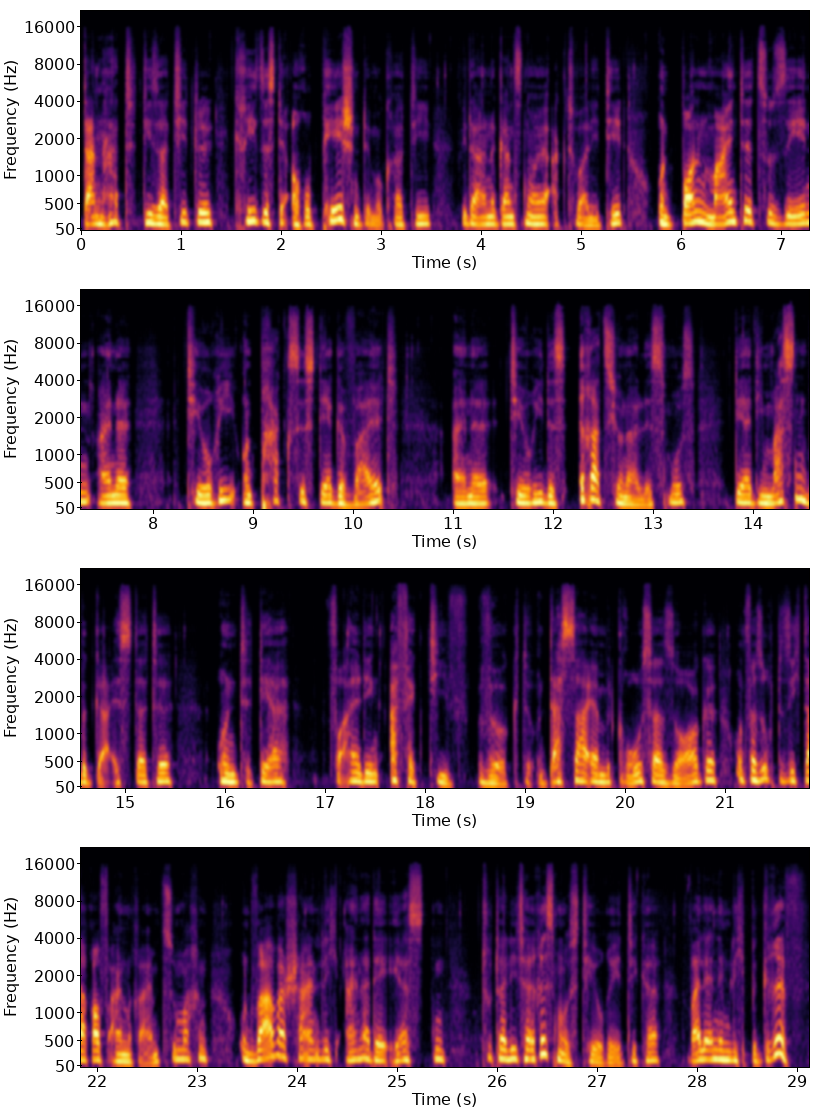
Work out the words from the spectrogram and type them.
dann hat dieser Titel Krise der europäischen Demokratie wieder eine ganz neue Aktualität. Und Bonn meinte zu sehen eine Theorie und Praxis der Gewalt, eine Theorie des Irrationalismus, der die Massen begeisterte und der vor allen Dingen affektiv wirkte. Und das sah er mit großer Sorge und versuchte sich darauf einen Reim zu machen und war wahrscheinlich einer der ersten Totalitarismus-Theoretiker, weil er nämlich begriff,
